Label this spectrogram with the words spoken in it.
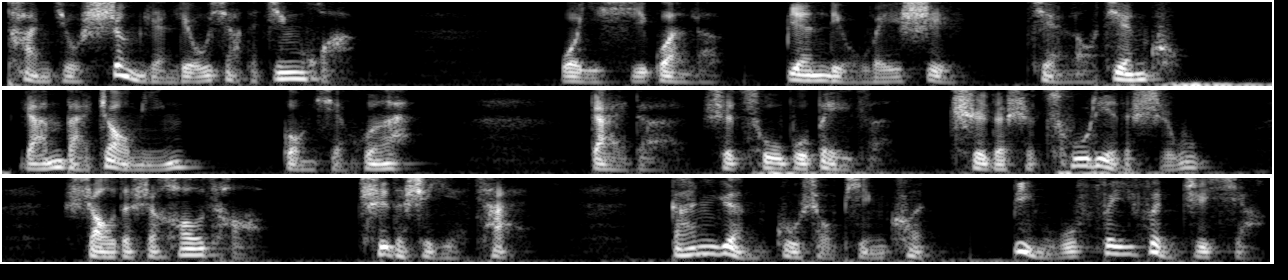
探究圣人留下的精华。我已习惯了编柳为饰，简陋艰苦，燃柏照明，光线昏暗，盖的是粗布被子，吃的是粗劣的食物，烧的是蒿草，吃的是野菜，甘愿固守贫困，并无非分之想。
